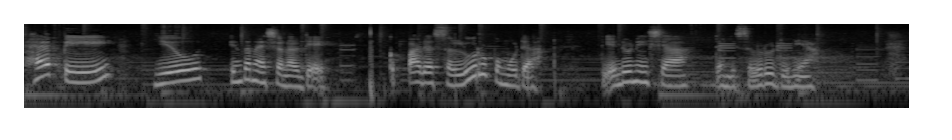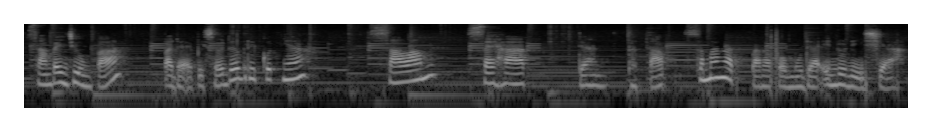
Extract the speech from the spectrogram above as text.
Happy Youth International Day kepada seluruh pemuda di Indonesia dan di seluruh dunia. Sampai jumpa pada episode berikutnya. Salam sehat dan tetap semangat para pemuda Indonesia.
